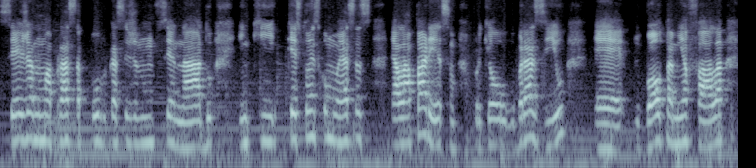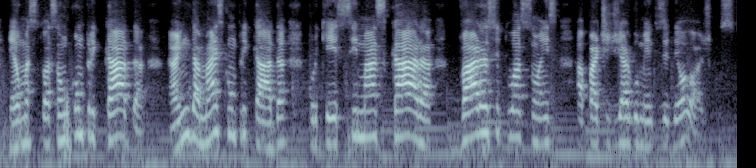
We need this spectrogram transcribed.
seja numa praça pública, seja num Senado, em que questões como essas ela apareçam, porque o, Brasil, é, volta à minha fala, é uma situação complicada, ainda mais complicada, porque se mascara várias situações a partir de argumentos ideológicos.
